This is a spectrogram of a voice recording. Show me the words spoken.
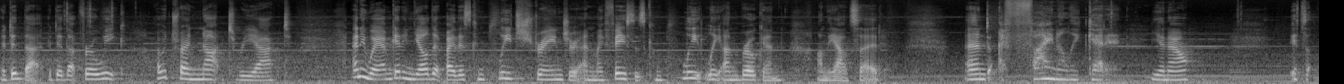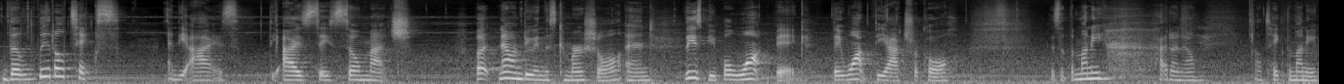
I did that. I did that for a week. I would try not to react. Anyway, I'm getting yelled at by this complete stranger, and my face is completely unbroken on the outside. And I finally get it, you know? It's the little tics and the eyes. The eyes say so much. But now I'm doing this commercial, and these people want big. They want theatrical. Is it the money? I don't know. I'll take the money.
